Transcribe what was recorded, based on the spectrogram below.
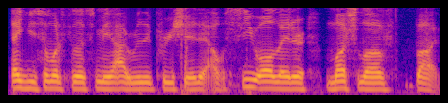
Thank you so much for listening to me. I really appreciate it. I will see you all later. Much love. Bye.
